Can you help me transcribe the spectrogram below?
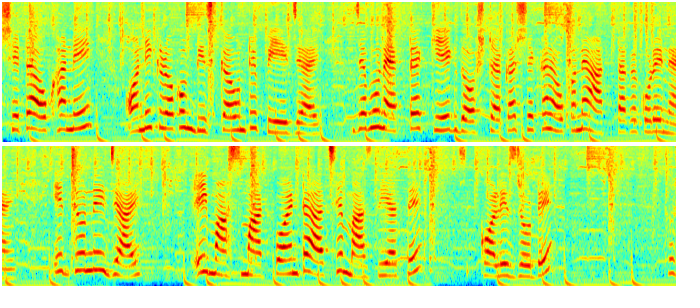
সেটা ওখানে অনেক রকম ডিসকাউন্টে পেয়ে যায়। যেমন একটা কেক দশ টাকা, সেখানে ওখানে আট টাকা করে নেয়। এর জন্যই যাই। এই স্মার্ট পয়েন্টটা আছে মাসদিয়াতে কলেজ রোডে। তো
